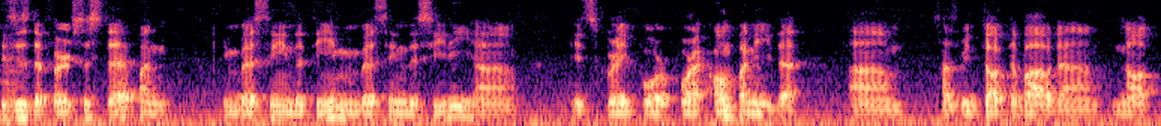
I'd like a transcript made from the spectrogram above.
this is the first step, and investing in the team, investing in the city, uh, it's great for, for a company that um, has been talked about um, not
